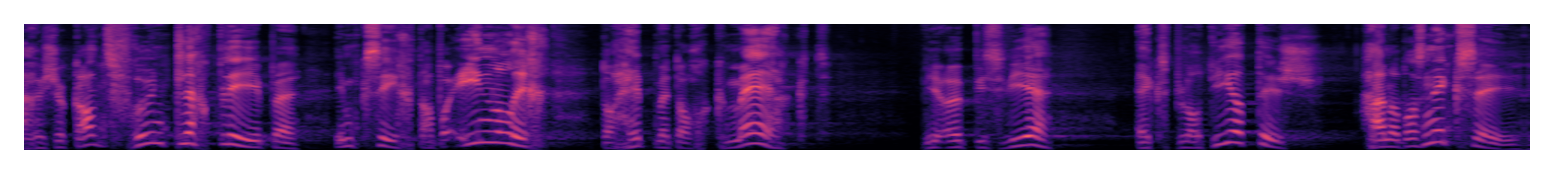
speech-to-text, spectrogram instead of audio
Er ist ja ganz freundlich geblieben im Gesicht, aber innerlich, da hat man doch gemerkt, wie etwas wie explodiert ist. Haben ihr das nicht gesehen?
